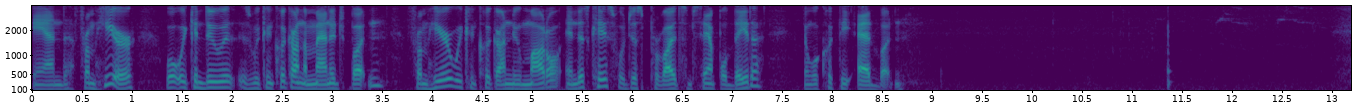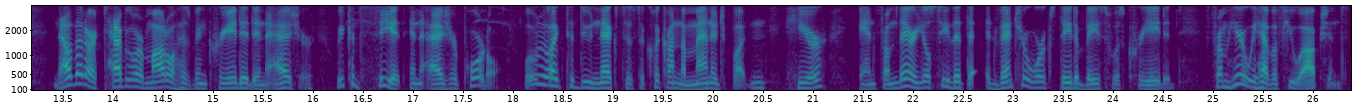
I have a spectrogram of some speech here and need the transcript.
And from here, what we can do is, is, we can click on the manage button. From here, we can click on new model. In this case, we'll just provide some sample data and we'll click the add button. Now that our tabular model has been created in Azure, we can see it in the Azure portal. What we'd like to do next is to click on the Manage button here, and from there you'll see that the AdventureWorks database was created. From here we have a few options.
